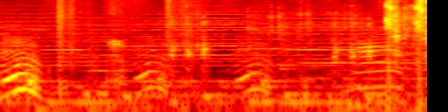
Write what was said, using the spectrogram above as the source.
Mm. Ah.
